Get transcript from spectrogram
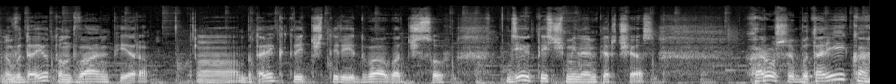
Выдает он 2 ампера. Э, батарейка 34,2 ватт-часов. 9000 мАч. Хорошая батарейка,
